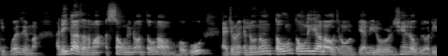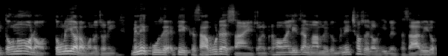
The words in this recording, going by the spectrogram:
ဒီပွဲစဉ်မှာအဓိကကစားသမားအစုံနေတော့3လောက်မှာမဟုတ်ဘူးအဲကျွန်တော်အလုံးစုံ3 3 4ရောက်လောက်ကျွန်တော်တို့ပြန်ပြီးတော့ rotation လုပ်ပြီးတော့ဒီ3လုံးတော့3 4ရောက်တော့ပေါ့နော်ကျွန်တော်ဒီမိနစ်90အပြည့်ကစားဖို့တဲ့ဆိုင်ကျွန်တော်ပထမပိုင်း45မိနစ်တော့မိနစ်60လောက်ထိပဲကစားပြီးတော့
